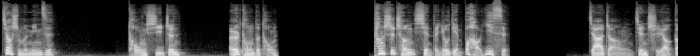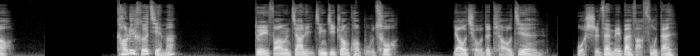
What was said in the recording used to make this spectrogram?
叫什么名字？童希珍，儿童的童。汤师成显得有点不好意思。家长坚持要告。考虑和解吗？对方家里经济状况不错。要求的条件，我实在没办法负担。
